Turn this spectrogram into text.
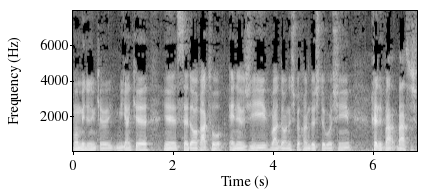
ما می‌دونیم که میگن که صداقت و انرژی و دانش بخوایم داشته باشیم خیلی بحثش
